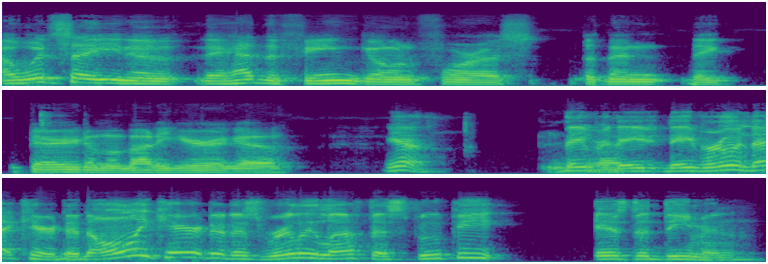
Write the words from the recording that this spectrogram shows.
I would say, you know, they had the fiend going for us, but then they buried him about a year ago. Yeah. They, Yeah. they they ruined that character. The only character that's really left that's spoopy is the demon.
